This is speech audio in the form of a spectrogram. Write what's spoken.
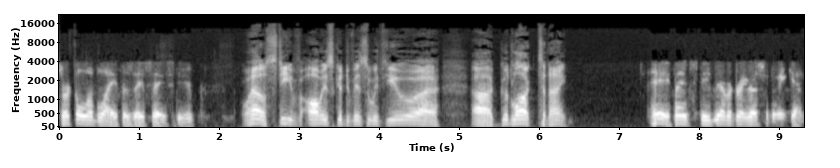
circle of life as they say steve. Well steve always good to visit with you. Uh, uh, good luck tonight. Hey thanks steve. You have a great rest of the weekend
